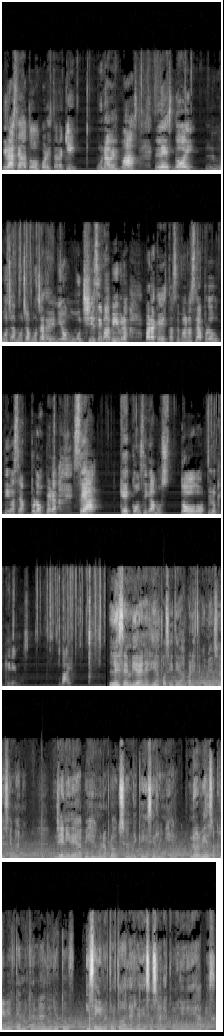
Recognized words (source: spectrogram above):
gracias a todos por estar aquí. Una vez más, les doy muchas, muchas, muchas, les envío muchísimas vibras para que esta semana sea productiva, sea próspera, sea que consigamos todo lo que queremos. Bye. Les envío energías positivas para este comienzo de semana. Jenny de Apis es una producción de Casey Ringel. No olvides suscribirte a mi canal de YouTube y seguirme por todas las redes sociales como Jenny de Apis.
